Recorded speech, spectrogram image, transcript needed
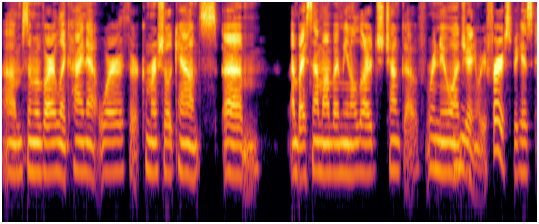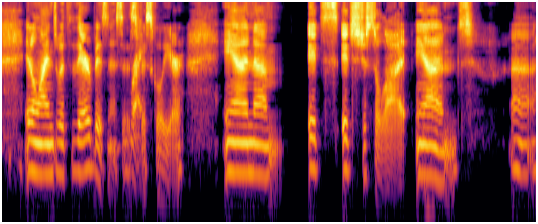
um some of our like high net worth or commercial accounts um and by some of I mean a large chunk of renew on Mhm. January 1st because it aligns with their business's Right. fiscal year. And um it's it's just a lot and uh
